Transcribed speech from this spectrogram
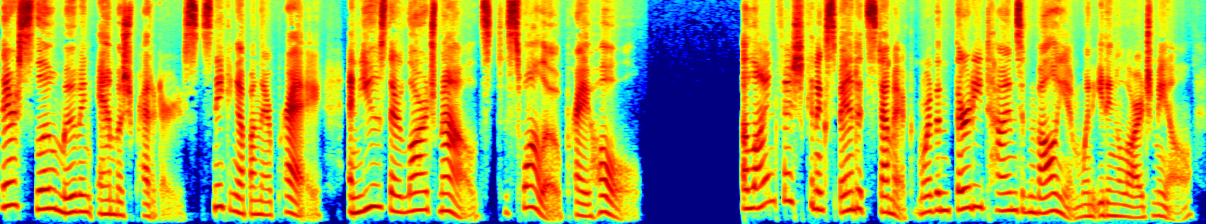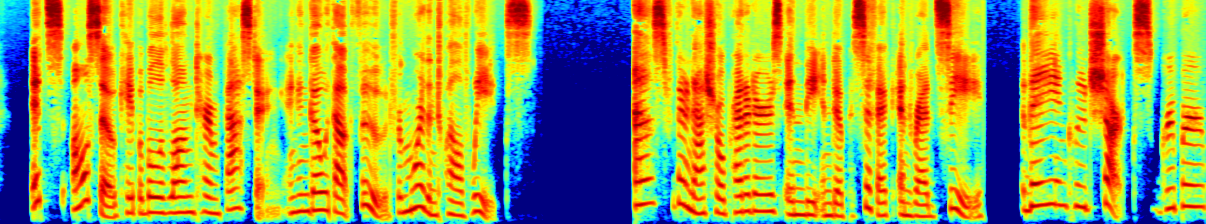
they're slow moving ambush predators, sneaking up on their prey, and use their large mouths to swallow prey whole. A lionfish can expand its stomach more than 30 times in volume when eating a large meal. It's also capable of long term fasting and can go without food for more than 12 weeks. As for their natural predators in the Indo Pacific and Red Sea, they include sharks, grouper,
